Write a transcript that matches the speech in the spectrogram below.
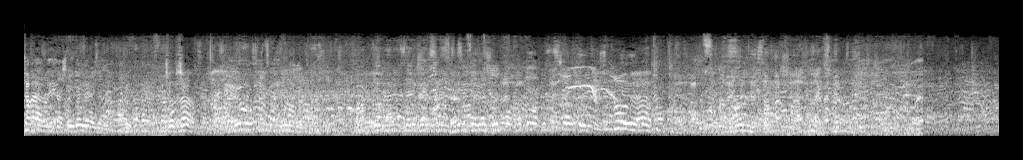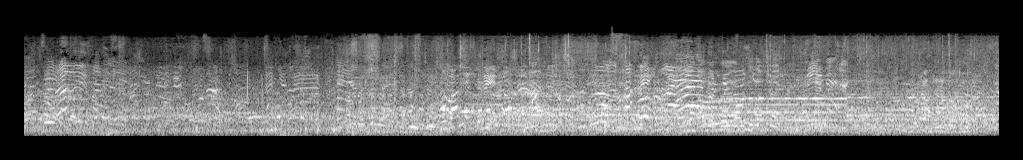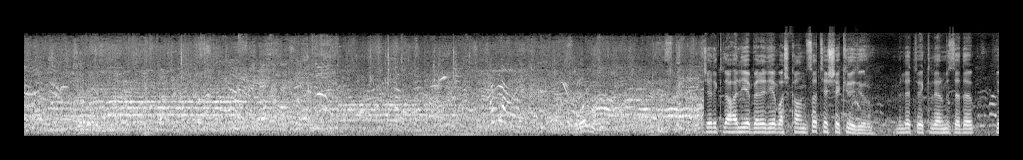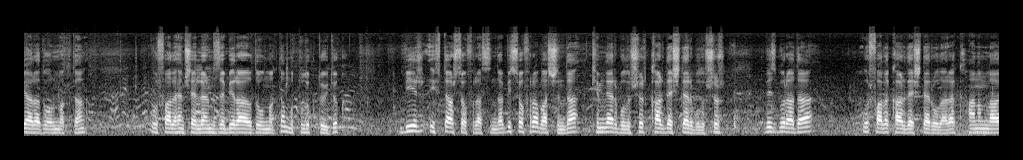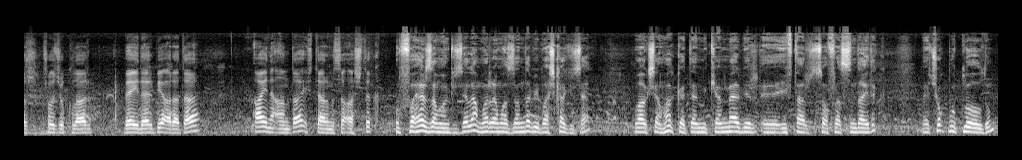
bıçak ayarımızda şeyden vereceğim. Çok şey. Öncelikle Haliye Belediye Başkanımıza teşekkür ediyorum. Milletvekillerimizle de bir arada olmaktan, Urfalı hemşerilerimizle bir arada olmaktan mutluluk duyduk. Bir iftar sofrasında, bir sofra başında kimler buluşur? Kardeşler buluşur. Biz burada Urfalı kardeşler olarak hanımlar, çocuklar, beyler bir arada aynı anda iftarımızı açtık. Urfa her zaman güzel ama Ramazan'da bir başka güzel. Bu akşam hakikaten mükemmel bir e, iftar sofrasındaydık ve çok mutlu oldum.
